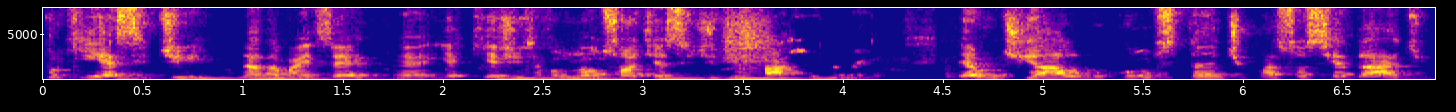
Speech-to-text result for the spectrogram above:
Porque ESG nada mais é, né? e aqui a gente está falando não só de ESG de impacto também, é um diálogo constante com a sociedade.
